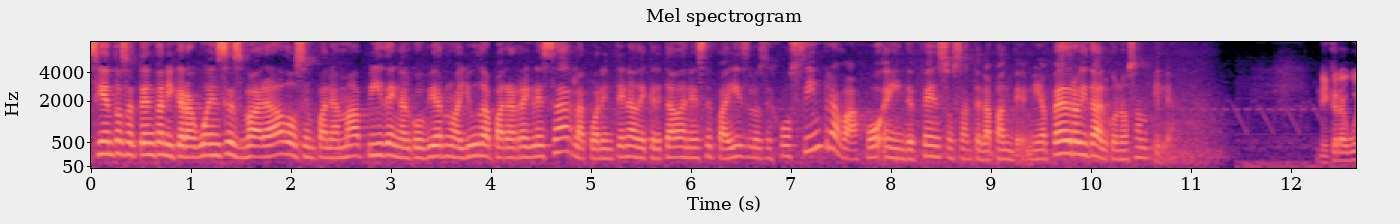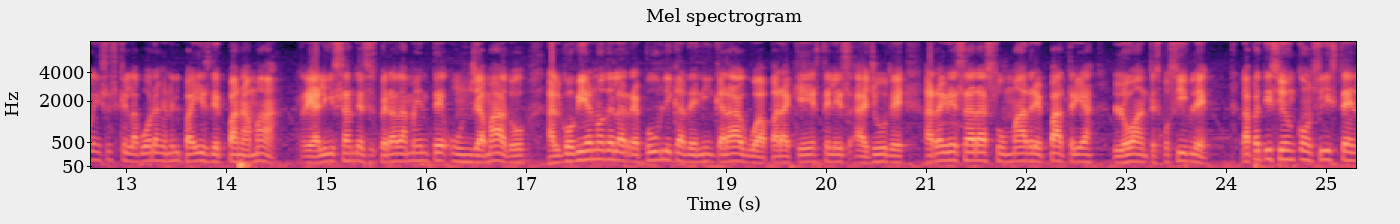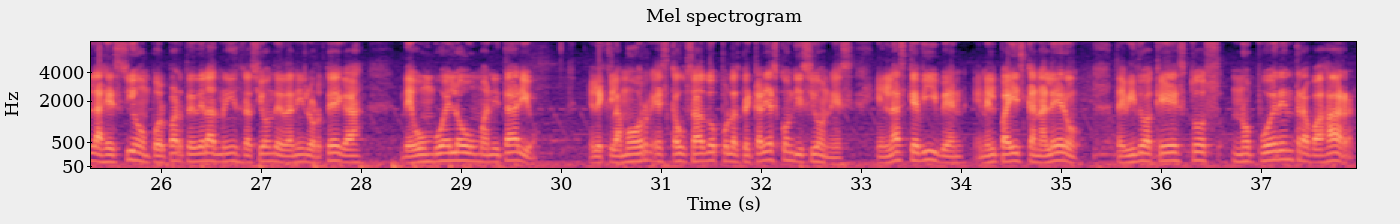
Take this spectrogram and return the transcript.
170 nicaragüenses varados en Panamá piden al gobierno ayuda para regresar. La cuarentena decretada en ese país los dejó sin trabajo e indefensos ante la pandemia. Pedro Hidalgo nos amplía. Nicaragüenses que laboran en el país de Panamá realizan desesperadamente un llamado al gobierno de la República de Nicaragua para que éste les ayude a regresar a su madre patria lo antes posible. La petición consiste en la gestión por parte de la administración de Daniel Ortega de un vuelo humanitario el clamor es causado por las precarias condiciones en las que viven en el país canalero, debido a que estos no pueden trabajar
